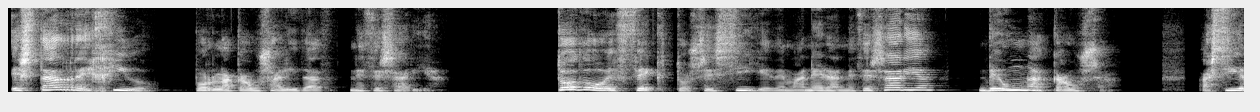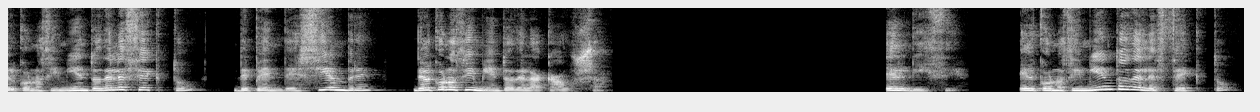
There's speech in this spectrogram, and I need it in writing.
está regido por la causalidad necesaria. Todo efecto se sigue de manera necesaria de una causa. Así el conocimiento del efecto depende siempre del conocimiento de la causa. Él dice, el conocimiento del efecto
